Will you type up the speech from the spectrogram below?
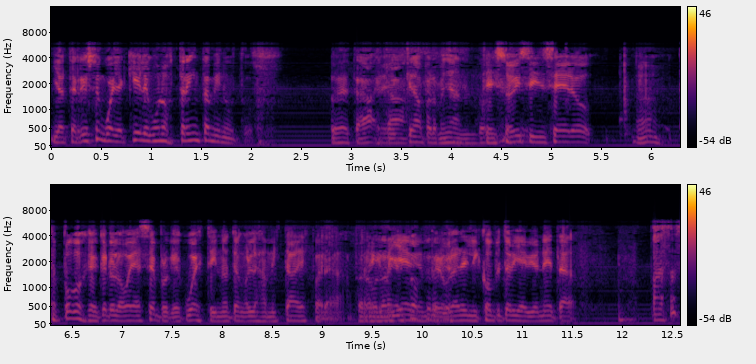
y aterrizo en Guayaquil en unos 30 minutos. Entonces está, está... Queda para mañana. Te soy sincero, Ah. Tampoco es que creo lo voy a hacer porque cuesta y no tengo las amistades para, para, que me lleven, pero volar helicóptero y avioneta. ¿Pasas?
